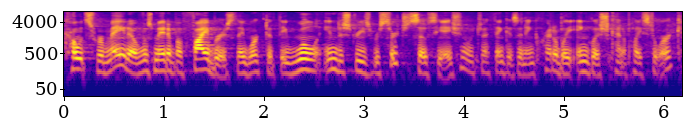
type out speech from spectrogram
coats were made of was made up of fibers. They worked at the Wool Industries Research Association, which I think is an incredibly English kind of place to work.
